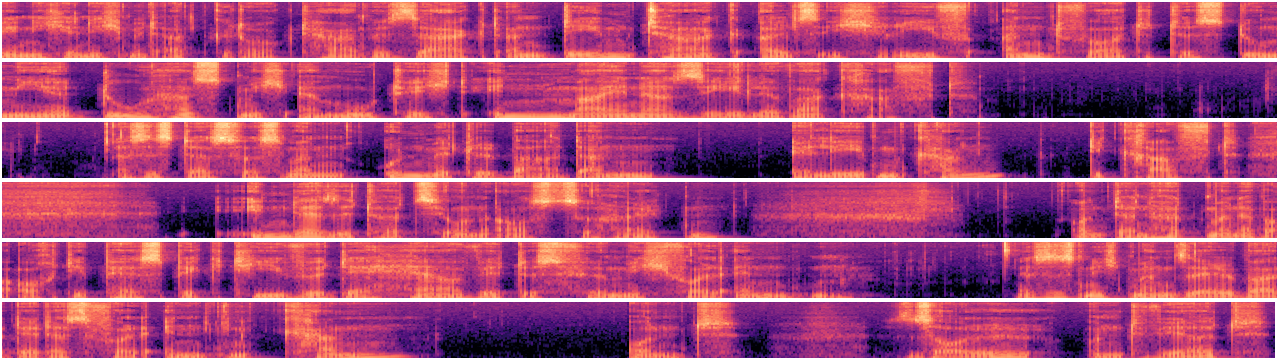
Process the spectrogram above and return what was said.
den ich hier nicht mit abgedruckt habe, sagt, an dem Tag, als ich rief, antwortetest du mir, du hast mich ermutigt, in meiner Seele war Kraft. Das ist das, was man unmittelbar dann erleben kann, die Kraft in der Situation auszuhalten. Und dann hat man aber auch die Perspektive, der Herr wird es für mich vollenden. Es ist nicht man selber, der das vollenden kann und soll und wird.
